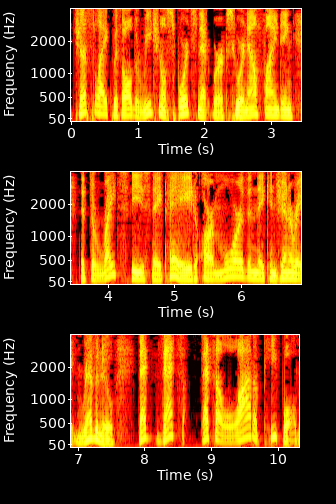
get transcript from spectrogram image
just like with all the regional sports networks who are now finding that the rights fees they paid are more than they can generate in revenue, that that's that's a lot of people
